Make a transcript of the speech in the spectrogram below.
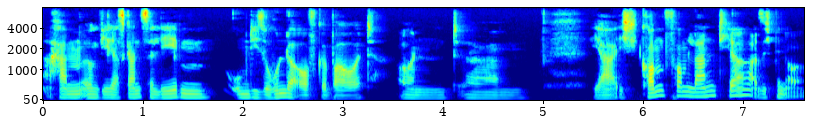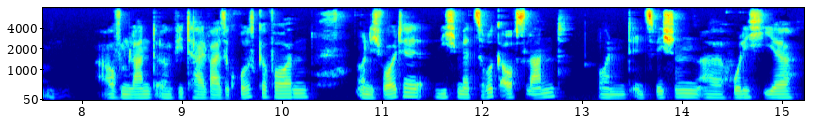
haben irgendwie das ganze Leben um diese Hunde aufgebaut. Und ähm, ja, ich komme vom Land ja, also ich bin auf dem Land irgendwie teilweise groß geworden. Und ich wollte nicht mehr zurück aufs Land. Und inzwischen äh, hole ich hier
